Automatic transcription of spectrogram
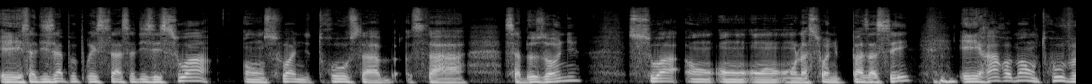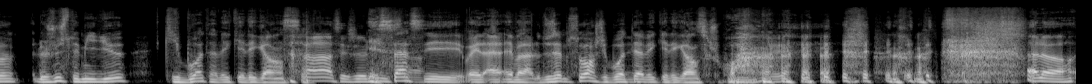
Et ça disait à peu près ça. Ça disait soit on soigne trop sa, sa, sa besogne, soit on, on, on la soigne pas assez, et rarement on trouve le juste milieu qui boite avec élégance. Ah, c'est joli. Et ça, c'est. et voilà, le deuxième soir, j'ai boité avec élégance, je crois. Alors,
